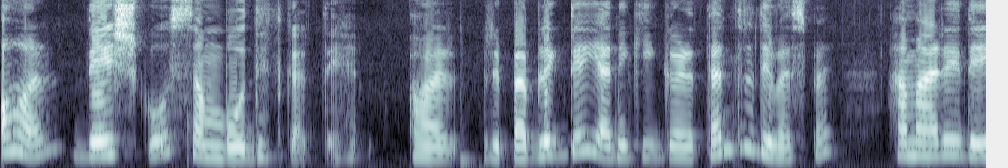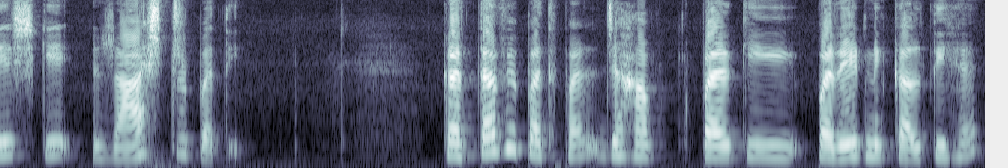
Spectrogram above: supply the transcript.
और देश को संबोधित करते हैं। और रिपब्लिक डे यानी कि गणतंत्र दिवस पर हमारे देश के राष्ट्रपति। कर्तव्य पथ पर, जहाँ पर की परेड निकलती है,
